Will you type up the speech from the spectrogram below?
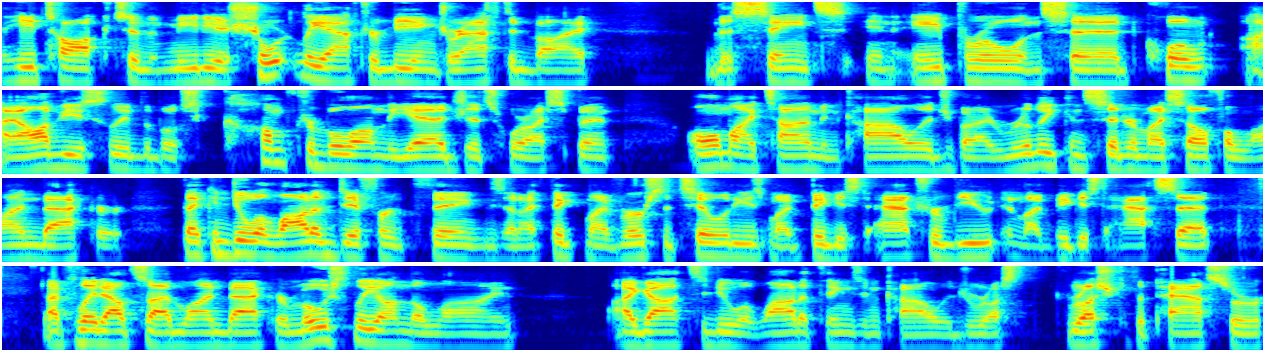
he talked to the media shortly after being drafted by the Saints in April and said, quote, I obviously am the most comfortable on the edge. It's where I spent all my time in college, but I really consider myself a linebacker that can do a lot of different things. And I think my versatility is my biggest attribute and my biggest asset. I played outside linebacker, mostly on the line. I got to do a lot of things in college, rush, rushed the passer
